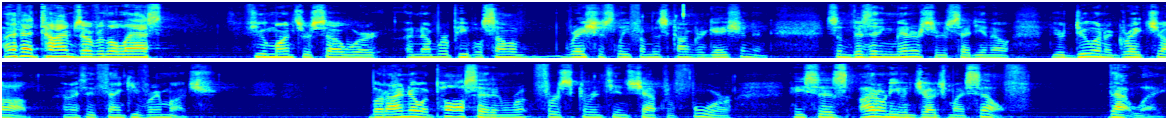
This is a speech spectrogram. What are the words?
I've had times over the last few months or so where a number of people, some of graciously from this congregation and some visiting ministers said, you know, you're doing a great job. And I said, thank you very much. But I know what Paul said in 1 Corinthians chapter 4. He says, I don't even judge myself that way.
